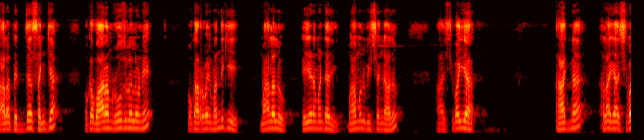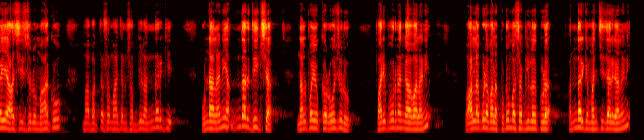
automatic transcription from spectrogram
చాలా పెద్ద సంఖ్య. ఒక వారం రోజులలోనే ఒక అరవై మందికి మాలలు వేయడం అంటే అది మామూలు విషయం కాదు. ఆ శివయ్య ఆజ్ఞ అలాగే ఆ శివయ్య ఆశీస్సులు మాకు మా భక్త సమాజం సభ్యులందరికీ ఉండాలని అందరి దీక్ష నలభై ఒక్క రోజులు పరిపూర్ణం కావాలని వాళ్ళకు కూడా వాళ్ళ కుటుంబ సభ్యులకు కూడా అందరికీ మంచి జరగాలని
